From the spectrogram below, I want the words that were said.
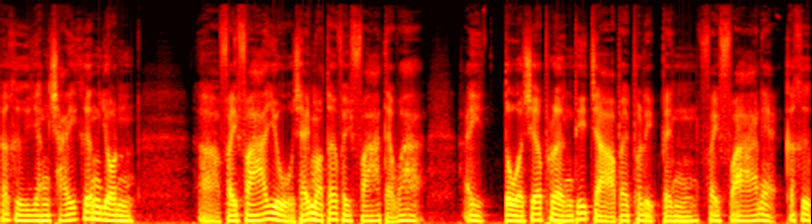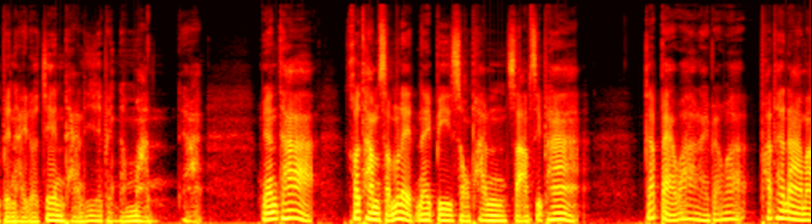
ก็คือยังใช้เครื่องยนต์ไฟฟ้าอยู่ใช้มอเตอร์ไฟฟ้า แต่ว่าไอตัวเชื้อเพลิงที่จะเอาไปผลิตเป็นไฟฟ้าเนี่ยก็คือเป็นไฮโดรเจนแทนที่จะเป็นน้ำมันนะฮะเพราะฉะนั้นถ้าเขาทำสำเร็จในปี 2035 ก็แปลว่าอะไรแปลว่าพัฒนามา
